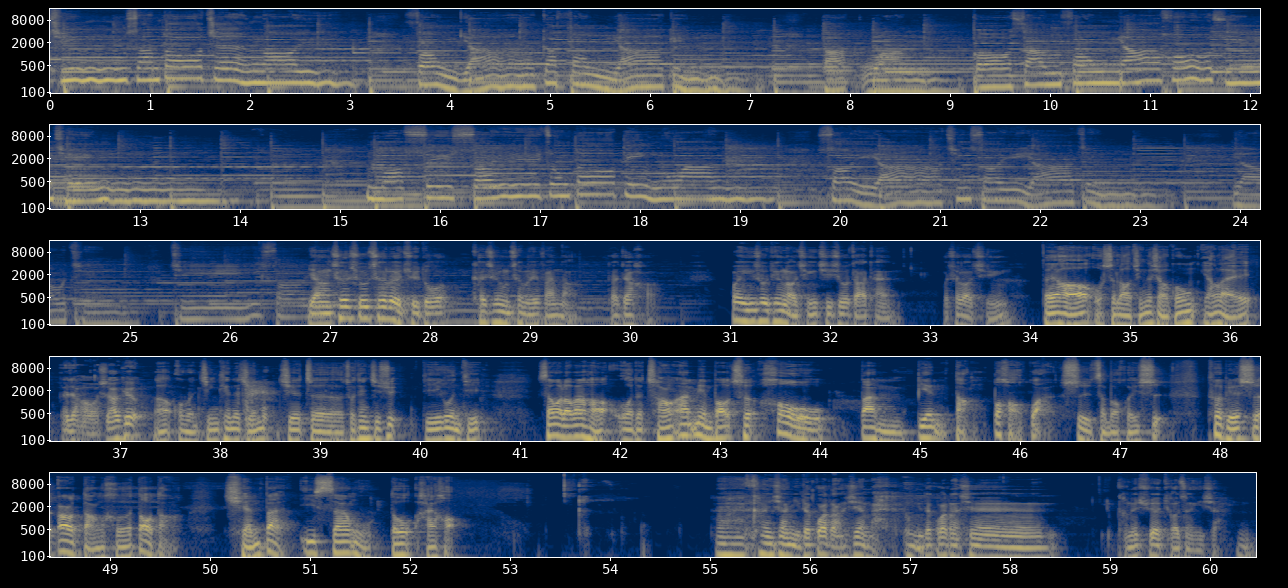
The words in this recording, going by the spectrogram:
青山多障碍，风也急，风也劲，白云过山峰也可算情。莫说水中多变幻，水也清，水也静，柔情似水。养车修车乐趣多，开车用车没烦恼。大家好，欢迎收听老秦汽修杂谈，我是老秦。大家好，我是老秦的小工杨磊。大家好，我是阿 Q。好，我们今天的节目接着昨天继续。第一个问题，三位老板好，我的长安面包车后半边挡不好挂是怎么回事？特别是二档和倒档，前半一三五都还好。哎，看一下你的挂档线吧，你的挂档线可能需要调整一下。嗯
